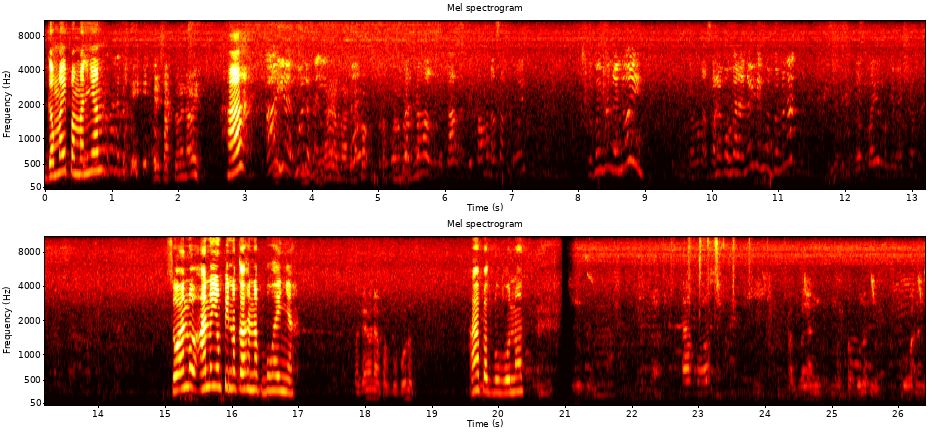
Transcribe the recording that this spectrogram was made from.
Gamay pa man yan. Eh, sakto na na, oy. Ha? So ano ano yung pinakahanap buhay niya? Pag ano na, pagbubunot. Ah, pagbubunot. Pag walang magpabunot, kuha ng.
